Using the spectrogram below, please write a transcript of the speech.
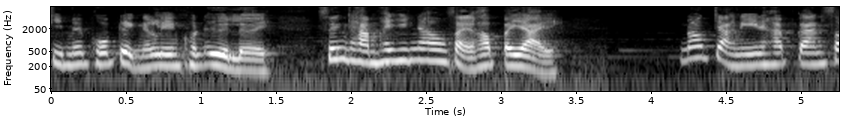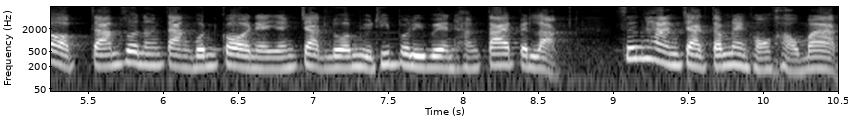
จิไม่พบเด็กนักเรียนคนอื่นเลย ซึ่งทำให้ยิ่งน่าสงสัยเข้าไปใหญ่ นอกจากนี้นะครับการสอบตามส่วนต่างๆ บนเกาะเนี่ยยังจัดรวมอยู่ที่บริเวณทางใต้เป็นหลัก ซึ่งห่างจากตำแหน่งของเขามาก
